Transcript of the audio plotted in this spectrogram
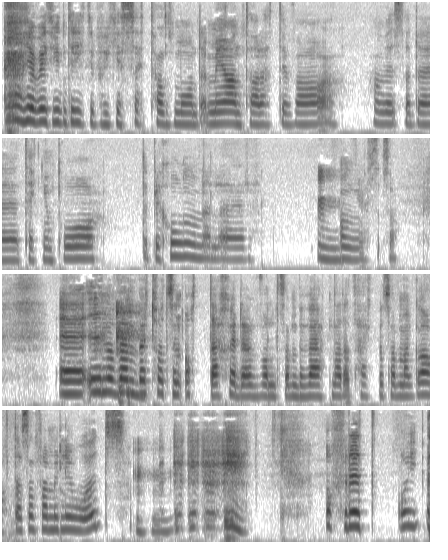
Jag vet ju inte riktigt på vilket sätt hans mående men jag antar att det var han visade tecken på depression eller Mm. ångest och så. Eh, I november 2008 skedde en våldsam beväpnad attack på samma gata som familjen Woods. Mhm. Offret... Oj!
